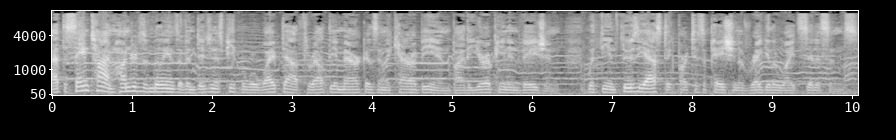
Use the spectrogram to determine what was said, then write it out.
At the same time, hundreds of millions of indigenous people were wiped out throughout the Americas and the Caribbean by the European invasion, with the enthusiastic participation of regular white citizens.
